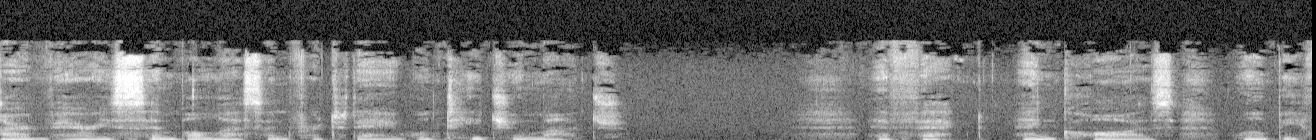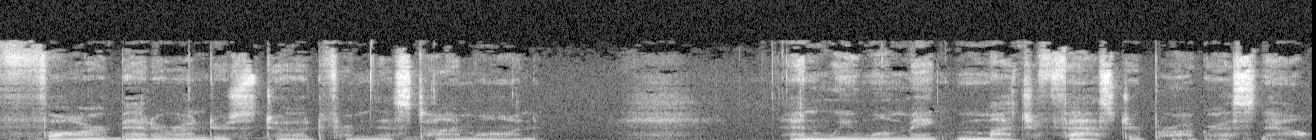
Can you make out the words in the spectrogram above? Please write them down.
Our very simple lesson for today will teach you much effect and cause will be far better understood from this time on, and we will make much faster progress now.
